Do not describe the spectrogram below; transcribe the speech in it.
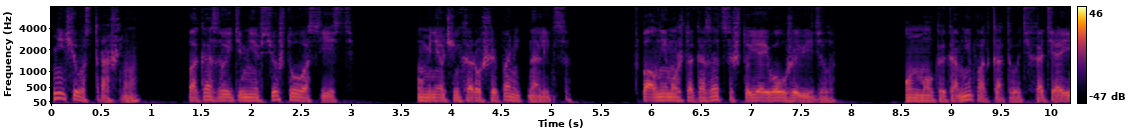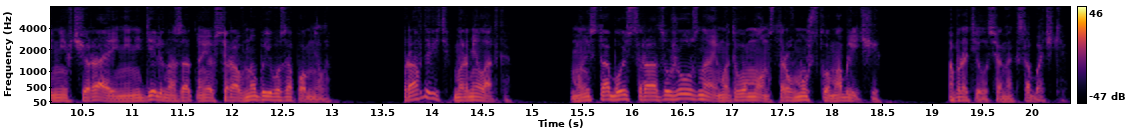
«Ничего страшного. Показывайте мне все, что у вас есть. У меня очень хорошая память на лица. Вполне может оказаться, что я его уже видела. Он мог и ко мне подкатывать, хотя и не вчера, и не неделю назад, но я все равно бы его запомнила. Правда ведь, мармеладка?» Мы с тобой сразу же узнаем этого монстра в мужском обличье», — обратилась она к собачке.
